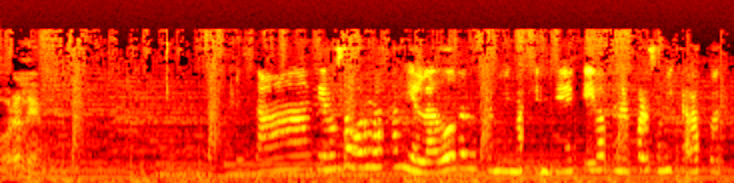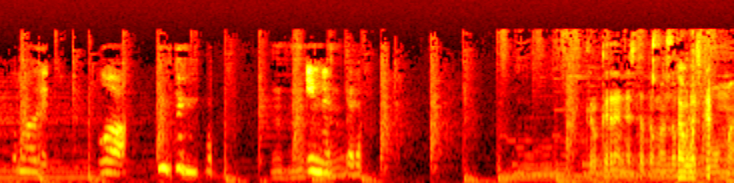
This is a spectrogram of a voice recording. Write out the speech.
Órale. está, tiene un sabor más amielado de lo que me imaginé que iba a tener, por eso mi cara fue como de, wow, inesperado. Creo que René está tomando Está por espuma.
